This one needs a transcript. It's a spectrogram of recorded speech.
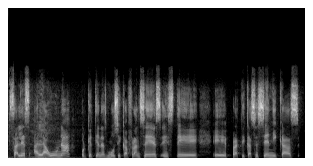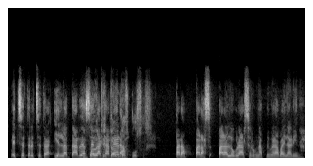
sales a la una porque tienes música francés, este, eh, prácticas escénicas, etcétera, etcétera, y en la tarde ¿Y hacer para la qué carrera tantas cosas? para, para, para lograr ser una primera bailarina.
